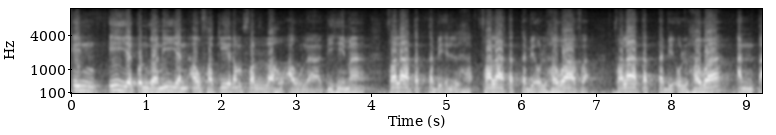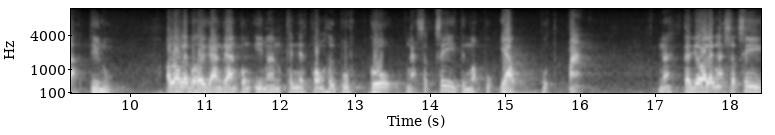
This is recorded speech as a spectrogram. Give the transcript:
In iyakun ghaniyan aw faqiran fallahu aula bihima fala tattabi'il fala tattabi'ul hawa fala tattabi'ul hawa an ta'dilu. Allah lại bảo hơi gang gang công iman khen nhất phong hơi pu cô ngạ sắc si từ ngọ pu yao pu pa nah kayo lại ngạ sắc si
